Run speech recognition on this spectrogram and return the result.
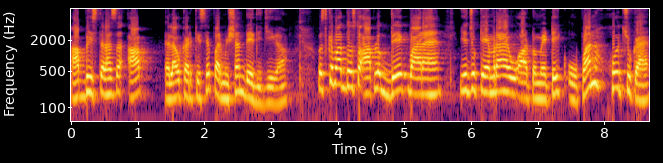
आप भी इस तरह से आप अलाउ करके इसे परमिशन दे दीजिएगा। उसके बाद दोस्तों, आप लोग देख पा रहे हैं, ये जो कैमरा है, वो ऑटोमेटिक ओपन हो चुका है,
